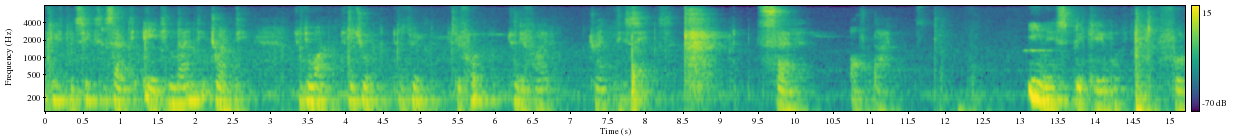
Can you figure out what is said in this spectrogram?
15, 16, 17, 18, 19, 20, 21, 22, 23, 24, 25, 26. 7 of diamonds. Inexplicable for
